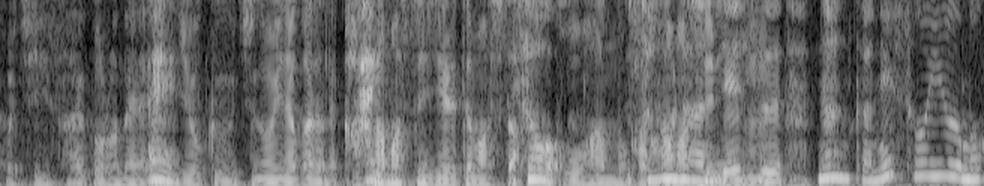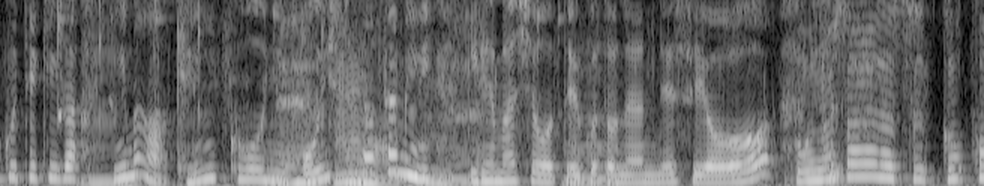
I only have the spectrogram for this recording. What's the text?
これ小さい頃ね、ええ。よくうちの田舎でね、かさ増しに入れてました。そう。ご飯のかそうなさ増しに。んです、うん。なんかねそういう目的が今は健康に美味しさのために入れましょうということなんですよ、このサラダすっごく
